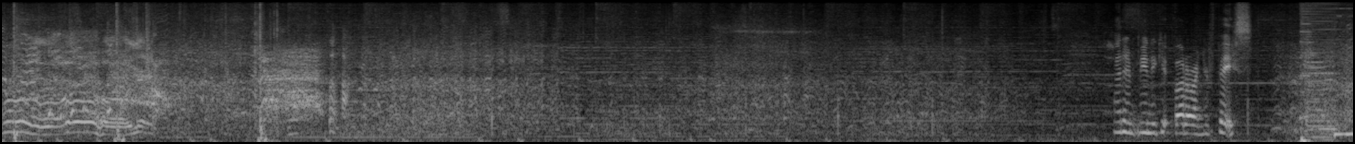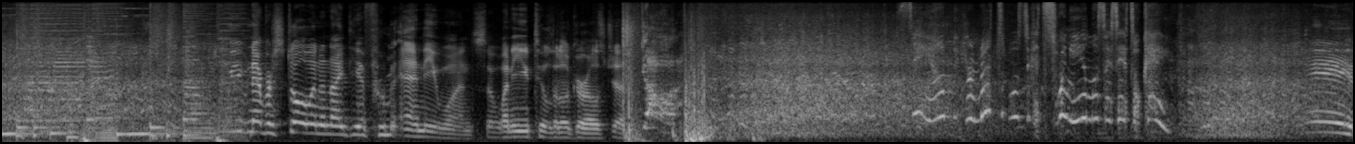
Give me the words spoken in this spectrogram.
Oh, yeah. I didn't mean to get butter on your face. Never stolen an idea from anyone, so why don't you two little girls just go? Sam, you're not supposed to get swingy unless I say it's okay. Hey,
